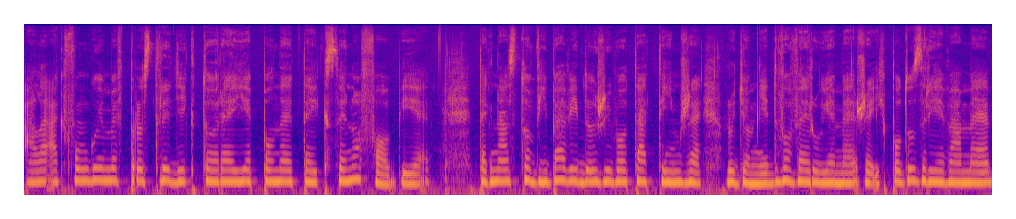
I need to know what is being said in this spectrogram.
Ale ak fungujeme v prostredí, ktoré je plné tej xenofóbie, tak nás to vybaví do života tým, že ľuďom nedôverujeme, že ich podozrievame,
